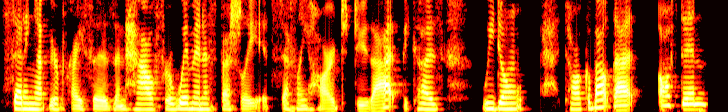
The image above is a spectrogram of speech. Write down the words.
setting up your prices and how, for women especially, it's definitely hard to do that because we don't talk about that often.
